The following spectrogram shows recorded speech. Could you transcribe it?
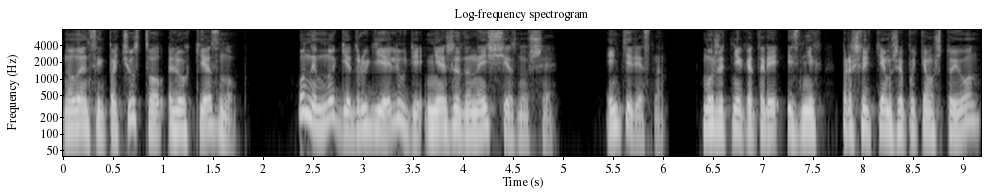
но Лэнсинг почувствовал легкий озноб. Он и многие другие люди, неожиданно исчезнувшие. Интересно, может, некоторые из них прошли тем же путем, что и он?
